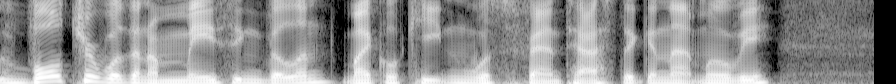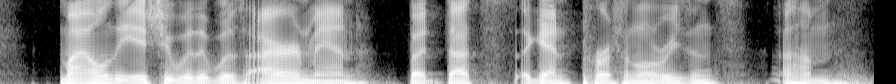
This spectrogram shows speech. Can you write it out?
Vulture was an amazing villain. Michael Keaton was fantastic in that movie. My only issue with it was Iron Man, but that's again personal reasons. Um,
